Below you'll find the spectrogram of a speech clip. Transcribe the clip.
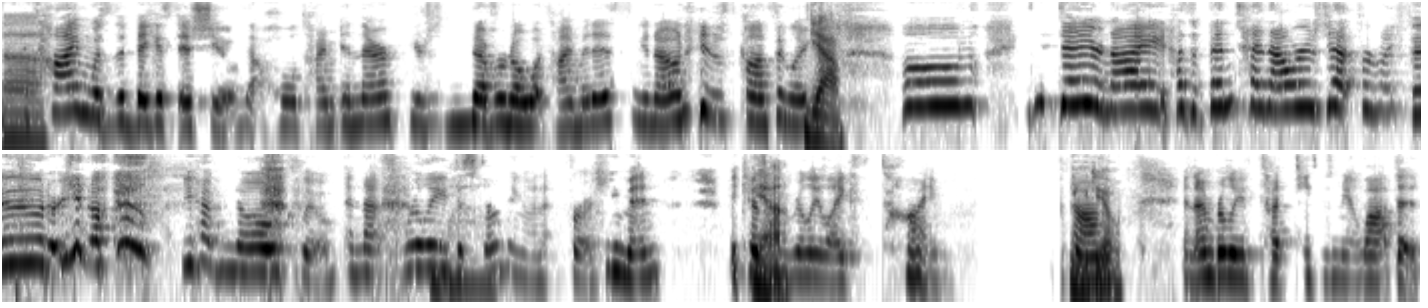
Uh, time was the biggest issue that whole time in there. You just never know what time it is, you know, and you're just constantly yeah. Um, is it day or night? Has it been 10 hours yet for my food? Or, you know, you have no clue. And that's really wow. disturbing on it for a human because yeah. we really like time. You um, do. And Emberly t- teaches me a lot that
